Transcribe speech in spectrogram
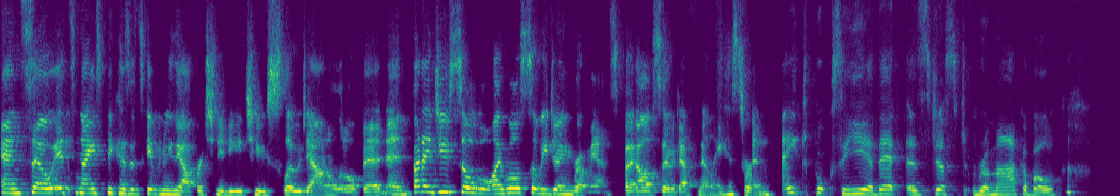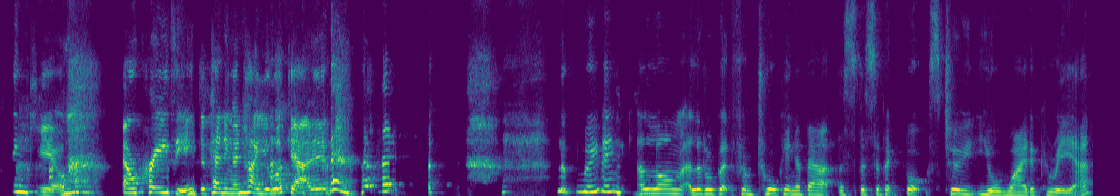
And so it's nice because it's given me the opportunity to slow down a little bit. And but i do still i will still be doing romance but also definitely historian. Eight books a year that is just remarkable. Thank you. Or crazy depending on how you look at it Look, moving along a little bit from talking about the specific books to your wider career,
